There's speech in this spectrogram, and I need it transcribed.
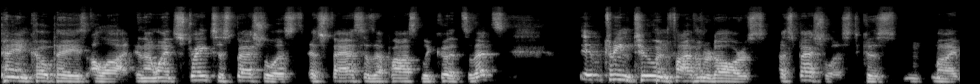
paying copays a lot. And I went straight to specialists as fast as I possibly could. So that's between two and five hundred dollars a specialist because my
